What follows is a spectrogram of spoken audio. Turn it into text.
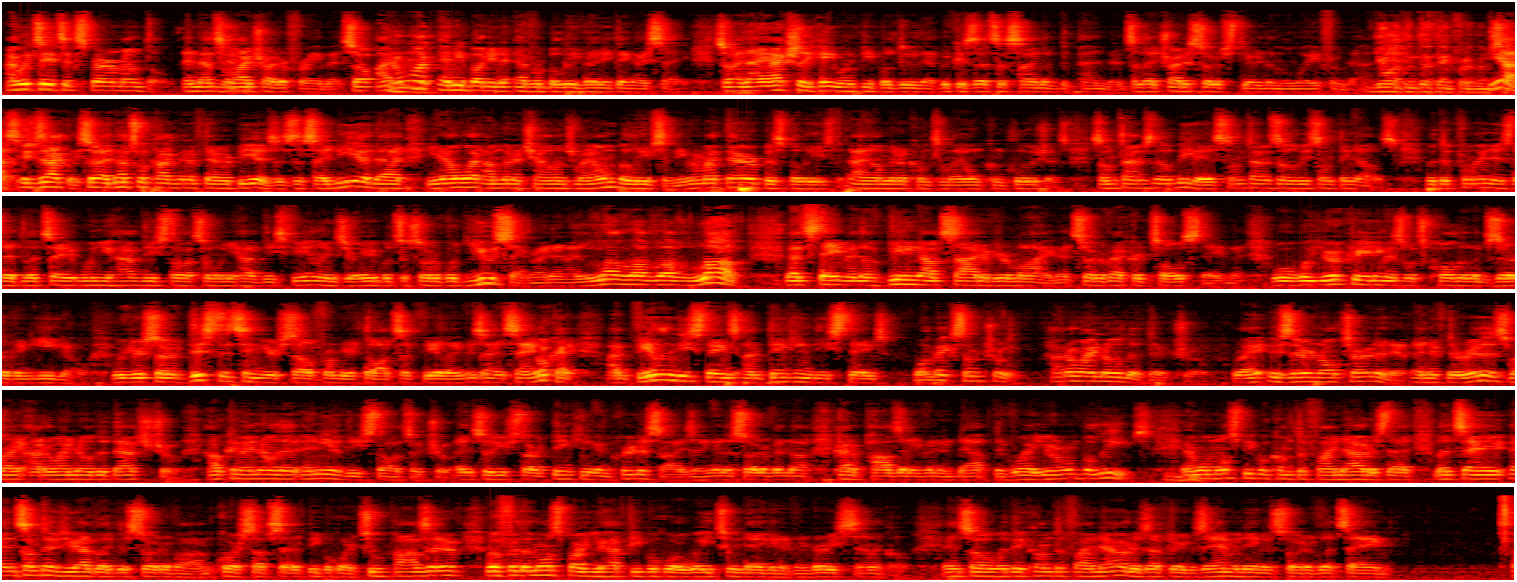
I would say it's experimental, and that's how I try to frame it. So I don't Mhm. want anybody to ever believe anything I say. So, and I actually hate when people do that because that's a sign of dependence, and I try to sort of steer them away from that. you want them to think for themselves. Yes, exactly. So and that's what cognitive therapy is: is this idea that you know what I'm going to challenge my own beliefs and even my therapist's beliefs, and I'm going to come to my own conclusions. Sometimes they'll be his, sometimes they'll be something else. But the point is that let's say when you have these thoughts and when you have these feelings, you're able to sort of what you said, right? And I love, love, love, love that statement of being outside of your mind. That's sort of Eckhart Tolle's statement. Well, what you're creating is what's called an observing ego, where you're sort of distancing yourself from your thoughts and feelings and saying, okay, I'm feeling these things, I'm thinking these things. What makes them true? How do I know that they're true? Right? Is there an alternative? And if there is, right, how do I know that that's true? How can I know that any of these thoughts are true? And so you start thinking and criticizing in a sort of in a kind of positive and adaptive way your own beliefs. And what most people come to find out is that, let's say, and sometimes you have like this sort of um, core subset of people who are too positive, but for the most part, you have people who are way too negative and very cynical. And so what they come to find out is after examining a sort of, let's say,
